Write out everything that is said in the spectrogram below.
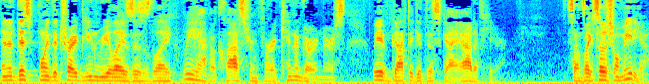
And at this point, the tribune realizes, like, we have a classroom for our kindergartners. We have got to get this guy out of here. Sounds like social media.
